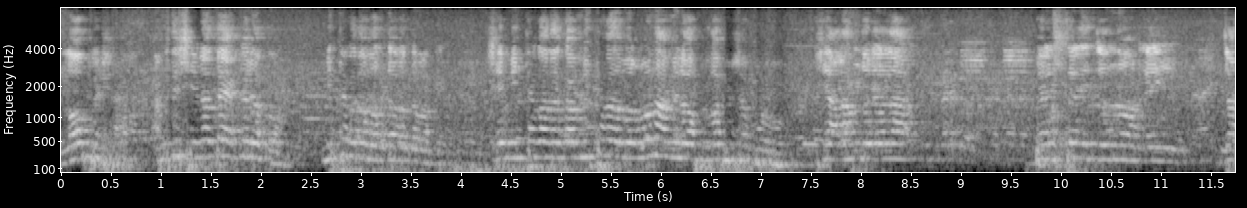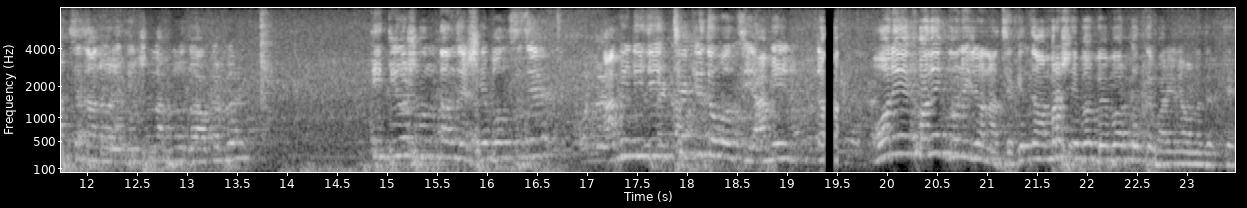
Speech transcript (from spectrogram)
ল পেশা আমি তো সেটা তো একই রকম। মিথ্যা কথা বলতে হবে তোমাকে। সে মিথ্যা কথা আমি মিথ্যা কথা বলব না, আমি ল ল পেশা পড়ব। সে আলহামদুলিল্লাহ ব্যারিস্টারের জন্য এই যাচ্ছে জানুয়ারি ইনশাল্লাহ আপনারা দোয়া করবেন। তৃতীয় সন্তান যে, সে বলছে যে, আমি নিজে ইচ্ছাকৃত বলছি, আমি অনেক অনেক গুণীজন আছে, কিন্তু আমরা সেভাবে ব্যবহার করতে পারি না ওনাদেরকে।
